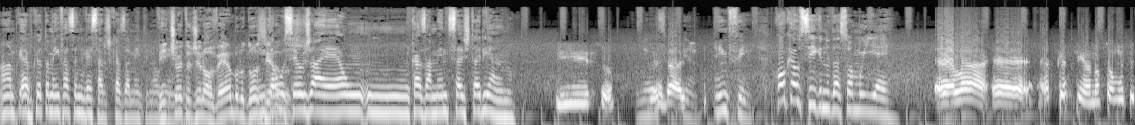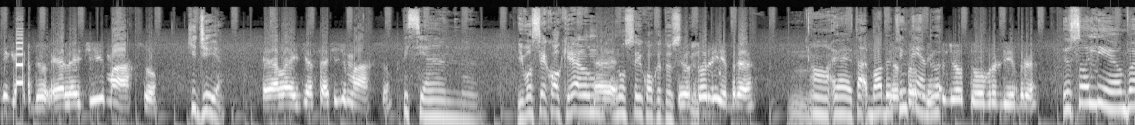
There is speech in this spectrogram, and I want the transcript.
Ah, é porque eu também faço aniversário de casamento em novembro. 28 de novembro, 12 Então anos. o seu já é um, um casamento sagitariano. Isso, Meu verdade. Enfim. Qual que é o signo da sua mulher? Ela é, é porque assim, eu não sou muito ligado. Ela é de março. Que dia? Ela é dia 7 de março. Pisciana. E você qual que é? Eu não, É. não sei qual que é o teu Eu signo. sou Libra. Ah, é, tá, Bob, eu, Eu te entendo. 5 de outubro, Libra. Eu sou Libra.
